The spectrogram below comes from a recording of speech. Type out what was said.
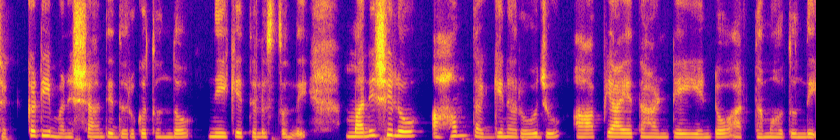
చక్కటి మనశ్శాంతి దొరుకుతుందో నీకే తెలుస్తుంది. మనిషిలో అహం తగ్గిన రోజు ఆప్యాయత అంటే ఏంటో అర్థమవుతుంది.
